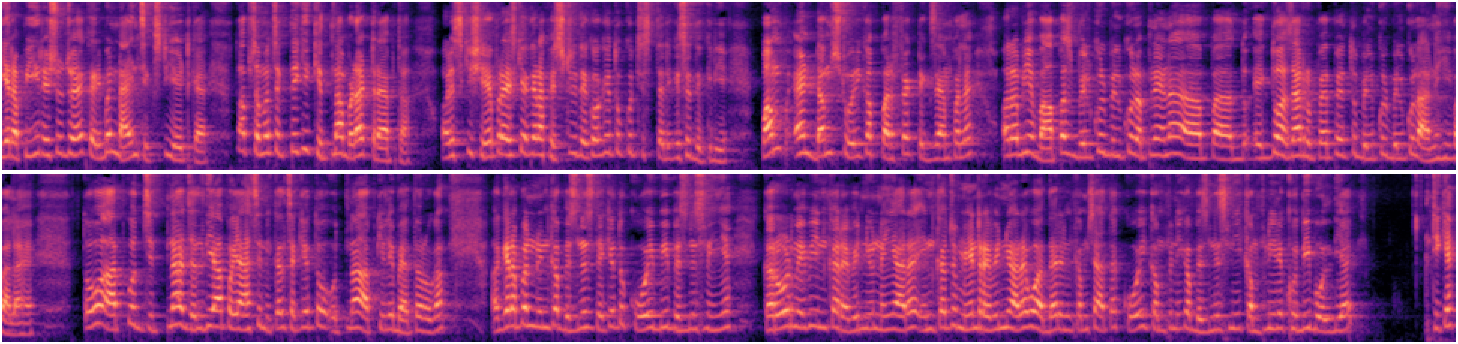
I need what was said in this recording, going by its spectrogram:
ये रपी रेशो जो है करीबन 968 का है। तो आप समझ सकते हैं कि कितना बड़ा ट्रैप था। और इसकी शेयर प्राइस की अगर आप हिस्ट्री देखोगे तो कुछ इस तरीके से दिख रही है। पंप एंड डम स्टोरी का परफेक्ट एग्ज़ाम्पल है। और अब ये वापस बिल्कुल बिल्कुल अपने ना एक दो हज़ार रुपये पे तो बिल्कुल बिल्कुल आने ही वाला है। तो आपको जितना जल्दी आप यहाँ से निकल सके तो उतना आपके लिए बेहतर होगा। अगर अपन इनका बिज़नेस देखें तो कोई भी बिज़नेस नहीं है। करोड़ में भी इनका रेवेन्यू नहीं आ रहा है। इनका जो मेन रेवेन्यू आ रहा है वो अदर इनकम से आता है। कोई कंपनी का बिज़नेस नहीं कंपनी ने खुद ही बोल दिया है। ठीक है?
